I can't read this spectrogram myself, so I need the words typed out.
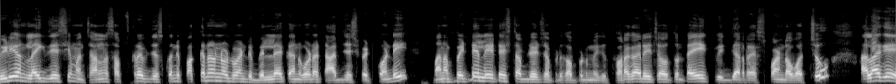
వీడియోని లైక్ చేసి మన ఛానల్ సబ్స్క్రైబ్ చేసుకొని పక్కన ఉన్నటువంటి బెల్ ఐకాన్ కూడా ట్యాప్ చేసి పెట్టుకోండి. మనం పెట్టే లేటెస్ట్ అప్డేట్స్ అప్పటికప్పుడు మీకు త్వరగా రీచ్ అవుతుంటాయి క్విక్గా రెస్పాండ్ అవ్వచ్చు. అలాగే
